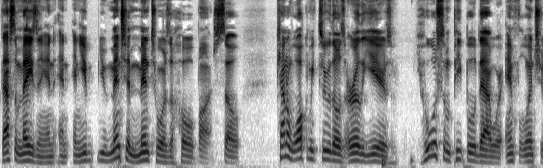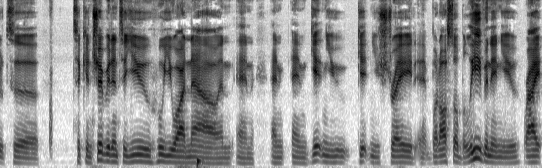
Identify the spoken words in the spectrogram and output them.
that's amazing. And, and and you you mentioned mentors a whole bunch. So kind of walk me through those early years. Who were some people that were influential to to contributing to you who you are now and and and and getting you getting you straight and, but also believing in you right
